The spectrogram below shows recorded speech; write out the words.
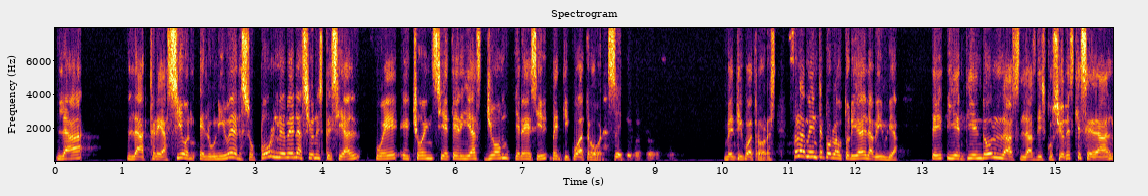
la, la creación, el universo, por revelación especial, fue hecho en siete días. John quiere decir 24 horas. 24 horas. 24 horas. Solamente por la autoridad de la Biblia. Y entiendo las, las discusiones que se dan,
